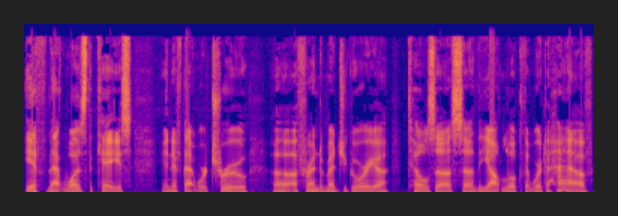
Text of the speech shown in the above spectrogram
If that was the case, and if that were true, uh, a friend of Medjugorje tells us uh, the outlook that we're to have,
